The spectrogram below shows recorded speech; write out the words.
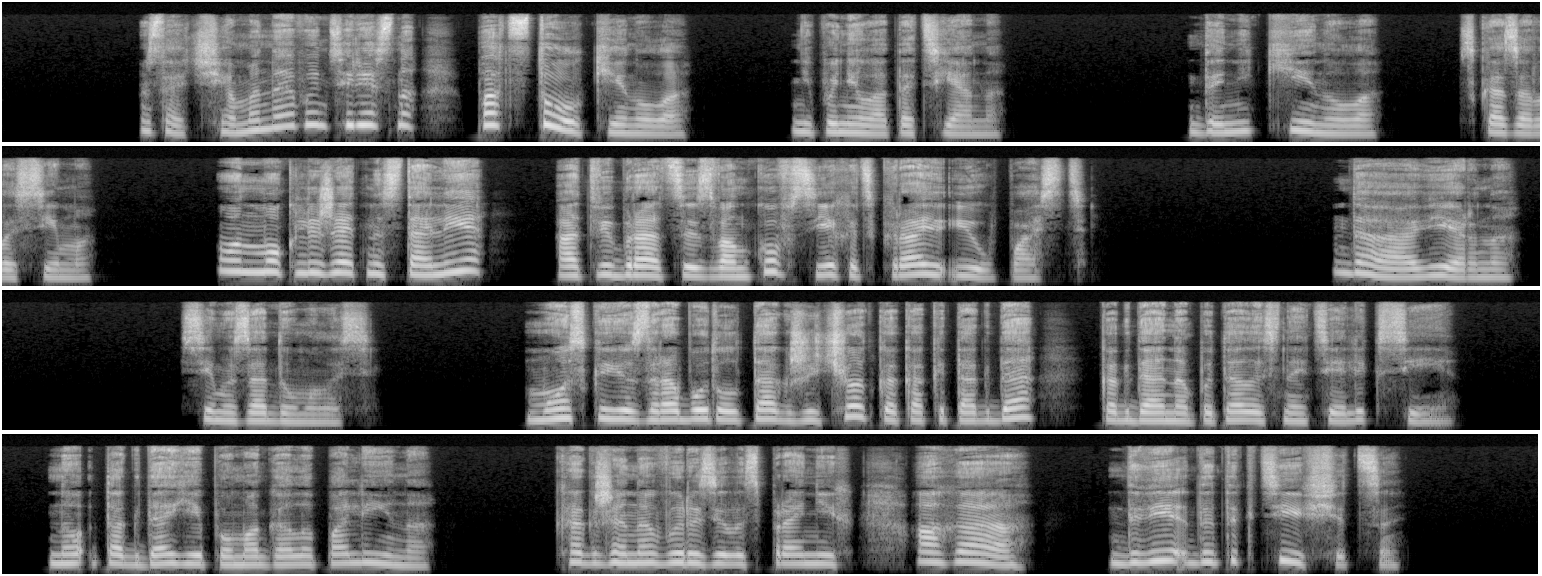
Зачем она его, интересно, под стол кинула? Не поняла Татьяна. Да не кинула, сказала Сима. Он мог лежать на столе, а от вибрации звонков съехать к краю и упасть. Да, верно. Сима задумалась. Мозг ее заработал так же четко, как и тогда, когда она пыталась найти Алексея. Но тогда ей помогала Полина. Как же она выразилась про них? Ага, две детективщицы.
